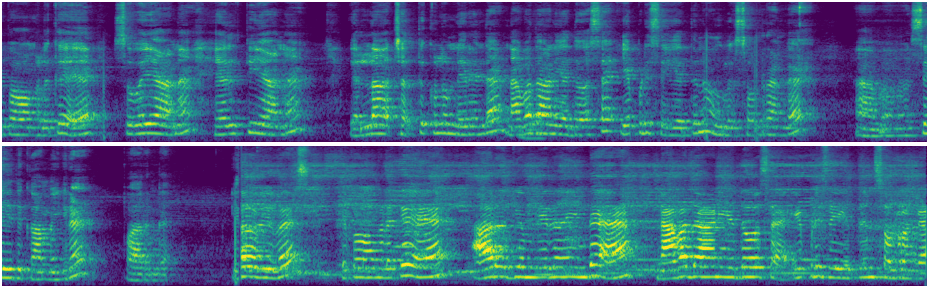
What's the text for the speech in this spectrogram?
இப்போ உங்களுக்கு சுவையான ஹெல்த்தியான எல்லா சத்துக்களும் நிறைந்த நவதானிய தோசை எப்படி செய்யறதுன்னு உங்களுக்கு சொல்கிறாங்க செய்து காமிக்கிறேன் பாருங்கள் விவர்ஸ் இப்போ உங்களுக்கு ஆரோக்கியம் நிறைந்த நவதானிய தோசை எப்படி செய்யறதுன்னு சொல்கிறேங்க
